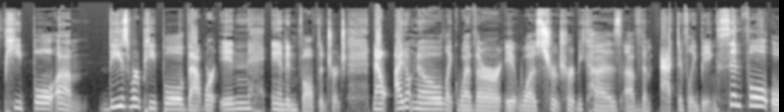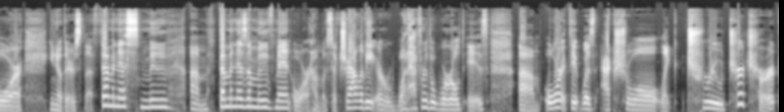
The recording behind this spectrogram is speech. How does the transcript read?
people, um, these were people that were in and involved in church. Now, I don't know like whether it was church hurt because of them actively being sinful or you know there's the feminist move um, feminism movement or homosexuality or whatever the world is um, or if it was actual like true church hurt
